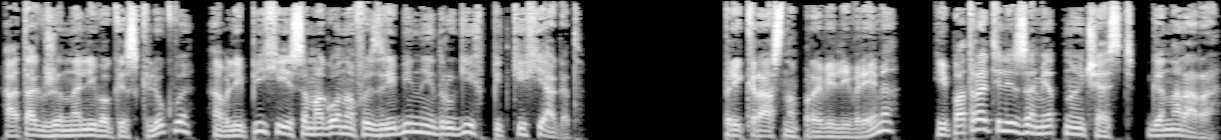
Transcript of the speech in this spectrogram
а также наливок из клюквы, облепихи и самогонов из рябины и других питких ягод. Прекрасно провели время и потратили заметную часть гонорара.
